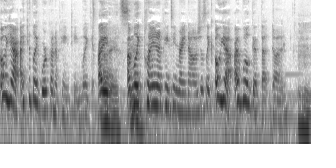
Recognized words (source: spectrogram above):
oh yeah, I could like work on a painting. Like I Nice, I'm yeah. like planning a painting right now. It's just like, oh yeah, I will get that done. Mm-hmm.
